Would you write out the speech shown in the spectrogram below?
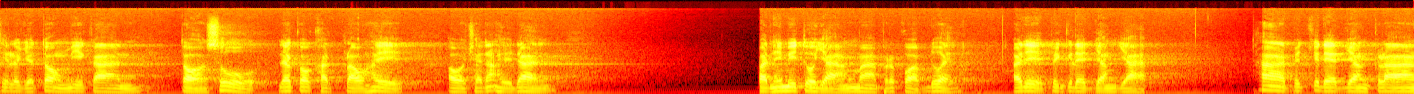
ที่เราจะต้องมีการต่อสู้ แล้วก็ขัดเกลาให้เอาชนะให้ได้ปัจนี้มีตัวอย่างมาประกอบด้วย อันนี้เป็นกิเลสอย่างหยาบ ถ้าเป็นกิเลสอย่างกลาง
